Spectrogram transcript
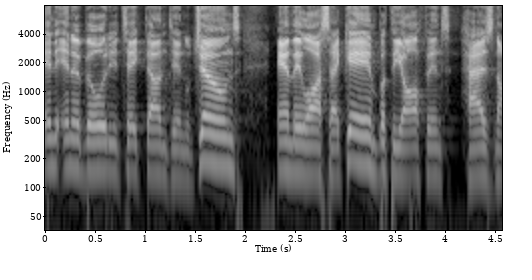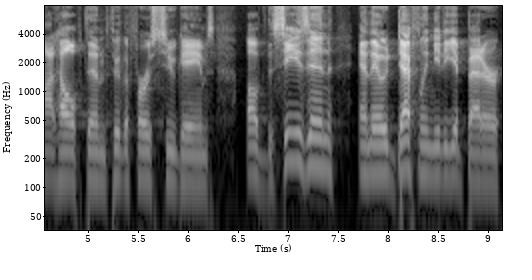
and the inability to take down Daniel Jones. And they lost that game, but the offense has not helped them through the first two games of the season, and they would definitely need to get better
